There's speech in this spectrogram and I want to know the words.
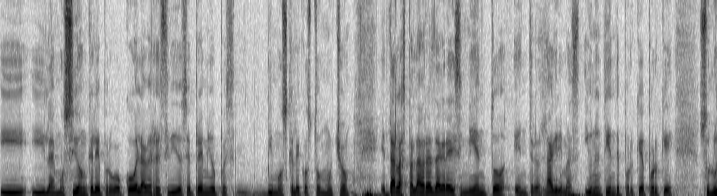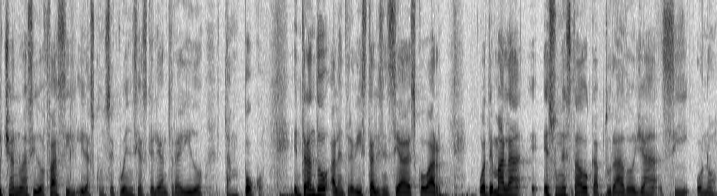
y, la emoción que le provocó el haber recibido ese premio, pues vimos que le costó mucho eh, dar las palabras de agradecimiento entre las lágrimas. Y uno entiende por qué, porque su lucha no ha sido fácil y las consecuencias que le han traído tampoco. Entrando a la entrevista, licenciada Escobar, ¿Guatemala es un estado capturado ya, sí o no?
